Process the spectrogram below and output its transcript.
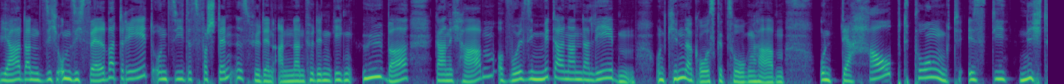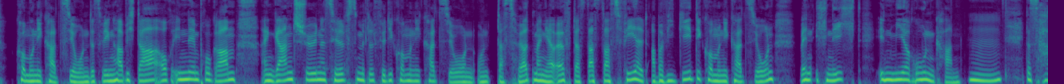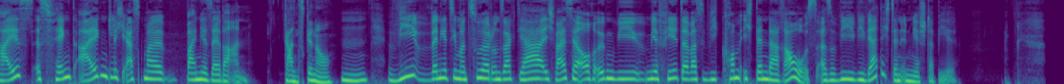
ja dann sich um sich selber dreht und sie das Verständnis für den anderen, für den Gegenüber gar nicht haben, obwohl sie miteinander leben und Kinder großgezogen haben. Und der Hauptpunkt ist die nicht Kommunikation. Deswegen habe ich da auch in dem Programm ein ganz schönes Hilfsmittel für die Kommunikation. Und das hört man ja öfters, dass das fehlt. Aber wie geht die Kommunikation, wenn ich nicht in mir ruhen kann? Hm. Das heißt, es fängt eigentlich erstmal bei mir selber an. Ganz genau. Hm. Wie, wenn jetzt jemand zuhört und sagt, ja, ich weiß ja auch irgendwie, mir fehlt da was, wie komme ich denn da raus? Also wie, wie werde ich denn in mir stabil?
